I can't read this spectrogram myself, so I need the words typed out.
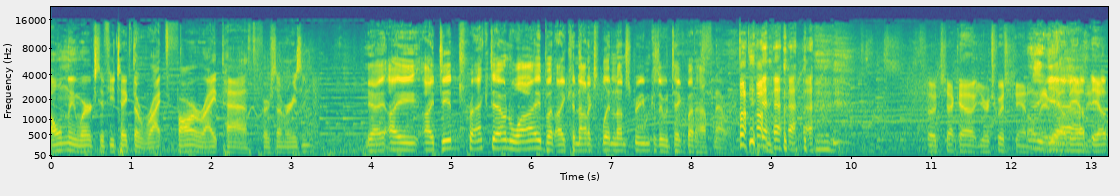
Only works if you take the right, far right path for some reason. Yeah, I, I did track down why, but I cannot explain it on stream because it would take about half an hour. So check out your Twitch channel. Maybe. yeah. Yep, yep.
